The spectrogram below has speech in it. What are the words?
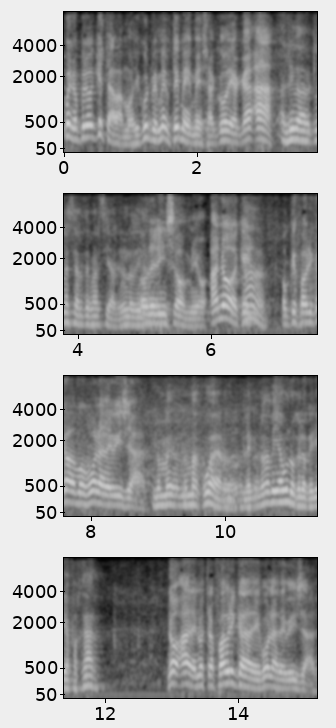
Bueno, pero ¿en qué estábamos? Discúlpeme, usted me, me sacó de acá. Ah, Ah, Le iba a dar clase de artes marciales, no lo diga. o del insomnio. Ah, no, es que, Ah. o que fabricábamos bolas de billar. No me, no me acuerdo. Le- ¿No había uno que lo quería fajar? No, ah, de nuestra fábrica de bolas de billar.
